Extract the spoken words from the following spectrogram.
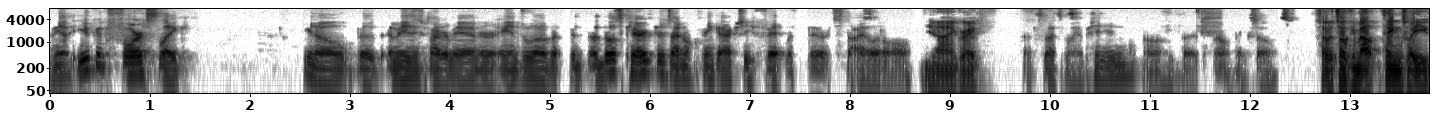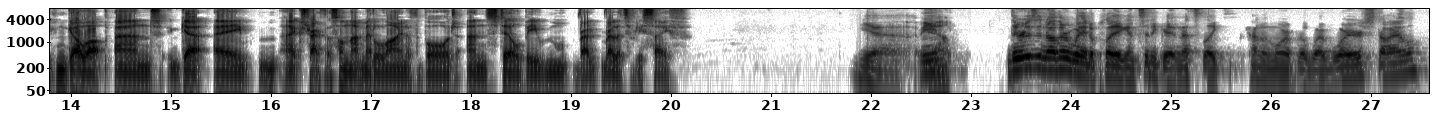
I mean, you could force like, you know, the Amazing Spider-Man or Angela, but th- those characters I don't think actually fit with their style at all. Yeah, I agree. That's that's my opinion, um, but I don't think so. So we're talking about things where you can go up and get a extract that's on that middle line of the board and still be rel- relatively safe. Yeah, I mean, Yeah. there is another way to play against Syndicate, and that's like kind of more of the Web Warrior style,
